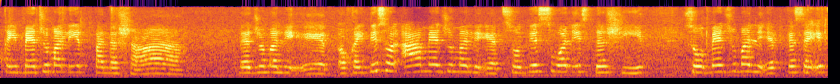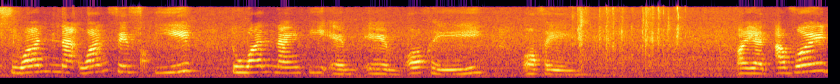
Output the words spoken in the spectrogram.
okay, medyo maliit pala siya. Medyo maliit. Okay, this one, ah, medyo maliit. So, this one is the sheet. So, medyo maliit kasi it's 1, na, 150 to 190 mm. Okay. Okay. Ayan, avoid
